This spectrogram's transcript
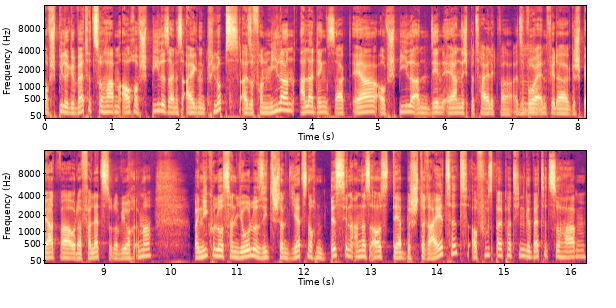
auf Spiele gewettet zu haben, auch auf Spiele seines eigenen Clubs, also von Milan. Allerdings sagt er auf Spiele, an denen er nicht beteiligt war, also wo er entweder gesperrt war oder verletzt oder wie auch immer. Bei Nicolo Saniolo sieht Stand jetzt noch ein bisschen anders aus. Der bestreitet, auf Fußballpartien gewettet zu haben,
